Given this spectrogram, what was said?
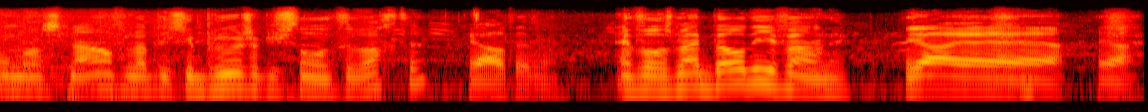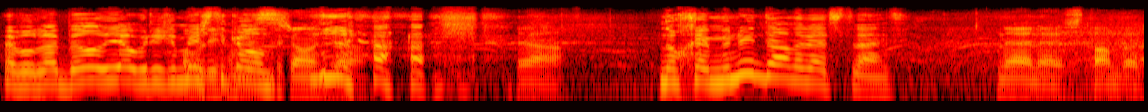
Gevonden als na afloop dat je broers op je stonden te wachten. Ja, altijd man. En volgens mij belde je vader. Ja, ja, ja, ja. ja. En volgens mij belde je over die gemiste, over die gemiste kans. kans ja. ja. Nog geen minuut na de wedstrijd. Nee, nee, standaard.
